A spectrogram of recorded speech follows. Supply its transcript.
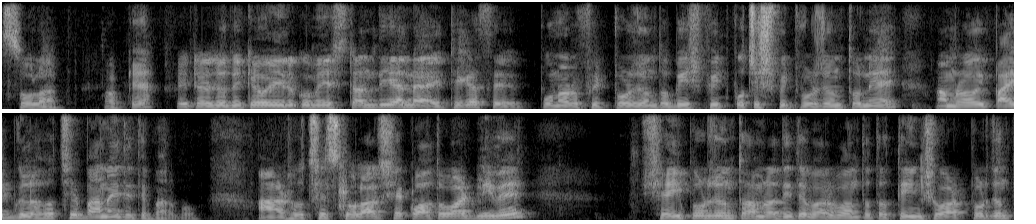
সোলার ওকে এটা যদি কেউ এইরকম স্ট্যান্ড দিয়ে নেয়, ঠিক আছে? পনেরো ফিট পর্যন্ত, বিশ ফিট পঁচিশ ফিট পর্যন্ত নেয়, আমরা ওই পাইপগুলো হচ্ছে বানাই দিতে পারব। আর হচ্ছে সোলার সে কত ওয়াট নিবে? সেই পর্যন্ত আমরা দিতে পারব, অন্তত তিনশো ওয়াট পর্যন্ত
